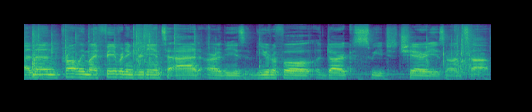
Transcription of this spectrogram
And then probably my favorite ingredient to add are these beautiful dark sweet cherries on top.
